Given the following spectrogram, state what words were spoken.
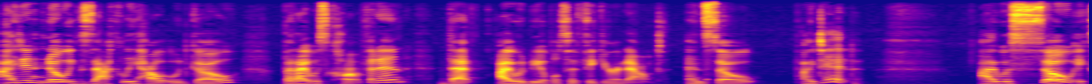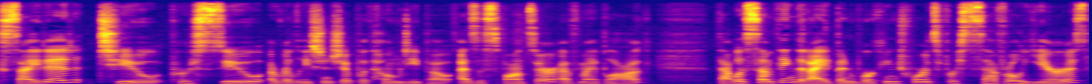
I didn't know exactly how it would go, but I was confident that I would be able to figure it out. And so I did. I was so excited to pursue a relationship with Home Depot as a sponsor of my blog. That was something that I had been working towards for several years.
